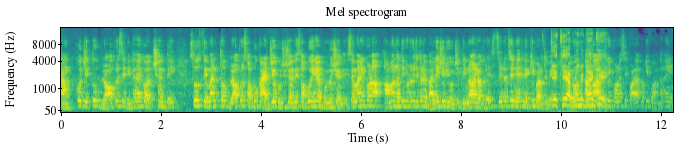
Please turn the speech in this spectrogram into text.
जेतु ब्लक्र से विधायक अच्छा सो से तो ब्लक्र सब कार्य बुझुच्च सब एरिया बुलूंज कौन आम नदी पटे जो बालीचुरी होती दिन अलग देखी पड़ते कौन से कलापटी बंधा है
